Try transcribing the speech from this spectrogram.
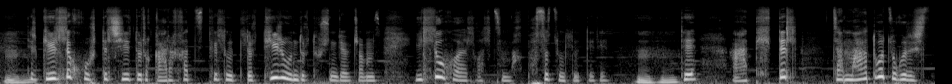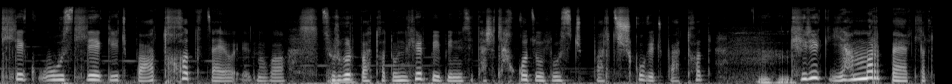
Тэр гэрлэг хүртэл шийдвэр гаргахад сэтгэл хөдлөлөөр тэр өндөр түвшинд явж байгаа хүмүүс илүү их ойлголцсон баг бусад зүйлүүдээрээ. Тий. А тэгтэл за магадгүй зүгээр эрсдлийг үүслэе гэж бодоход за нөгөө сүргөр бодоход үнэхээр би бинээсээ таашаал авахгүй зүйл үүсч болцшгүй гэж бодоход тэрийг ямар байдлаар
